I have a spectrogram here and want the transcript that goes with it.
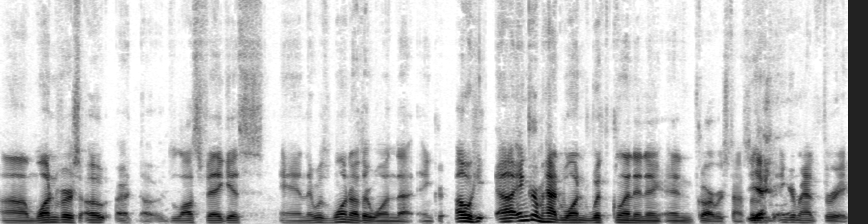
Um, one versus oh, uh, uh, Las Vegas, and there was one other one that Ingram. Oh, he, uh, Ingram had one with Glenn and, and garbage time. So Yeah. Ingram had three.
